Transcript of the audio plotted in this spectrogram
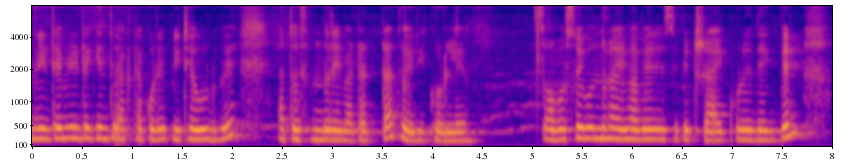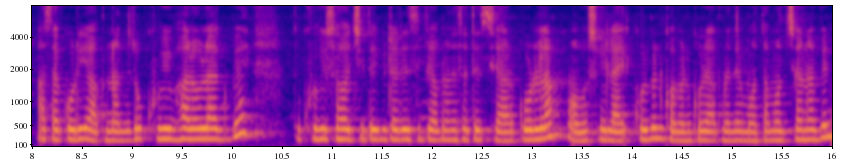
মিনিটে মিনিটে কিন্তু একটা করে পিঠে উঠবে এত সুন্দর এই ব্যাটারটা তৈরি করলে। তো অবশ্যই বন্ধুরা এইভাবে রেসিপি ট্রাই করে দেখবেন। আশা করি আপনাদেরও খুবই ভালো লাগবে। তো খুবই সহজ চিতই রেসিপি আপনাদের সাথে শেয়ার করলাম। অবশ্যই লাইক করবেন কমেন্ট করে আপনাদের মতামত জানাবেন।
